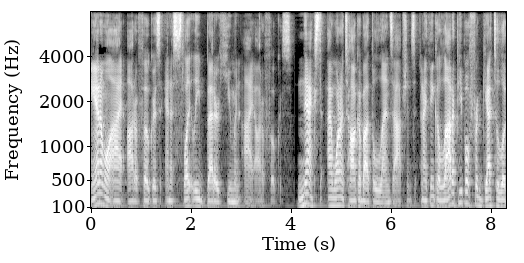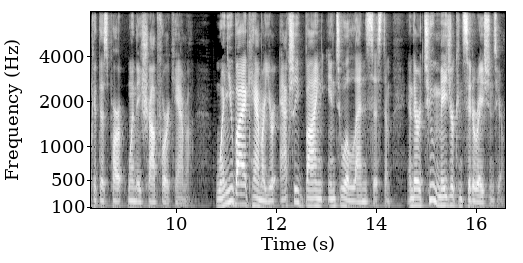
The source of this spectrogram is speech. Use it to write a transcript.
animal eye autofocus, and a slightly better human eye autofocus. Next, I want to talk about the lens options, and I think a lot of people forget to look at this part when they shop for a camera. When you buy a camera, you're actually buying into a lens system, and there are two major considerations here.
